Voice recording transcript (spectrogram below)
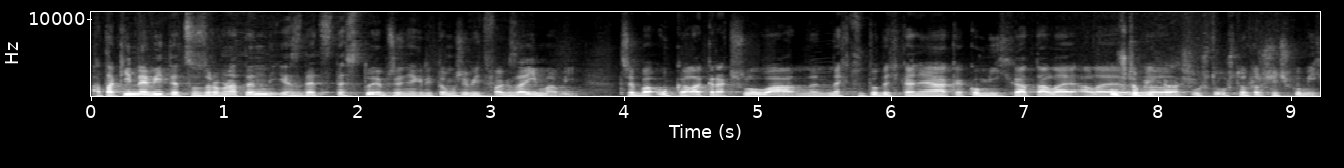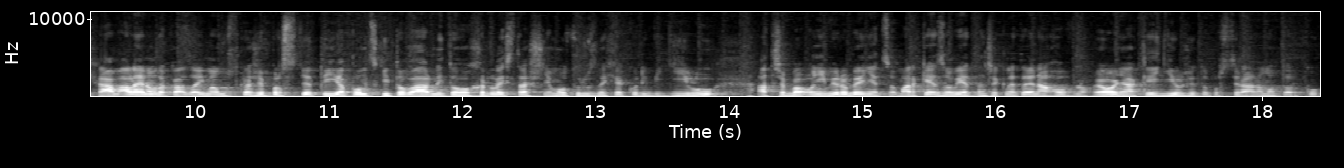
A taky nevíte, co zrovna ten jezdec testuje, protože někdy to může být fakt zajímavý. Třeba u Kala Kračlova, ne- nechci to teďka nějak jako míchat, ale, ale Už to eh, mícháš. už, to, už to trošičku míchám, ale jenom taková zajímavostka, že prostě ty japonský továrny toho chrlej strašně moc různých jako kdyby dílů a třeba oni vyrobí něco Markézovi a ten řekne, to je na hovno, jo, nějaký díl, že to prostě dá na motorku.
